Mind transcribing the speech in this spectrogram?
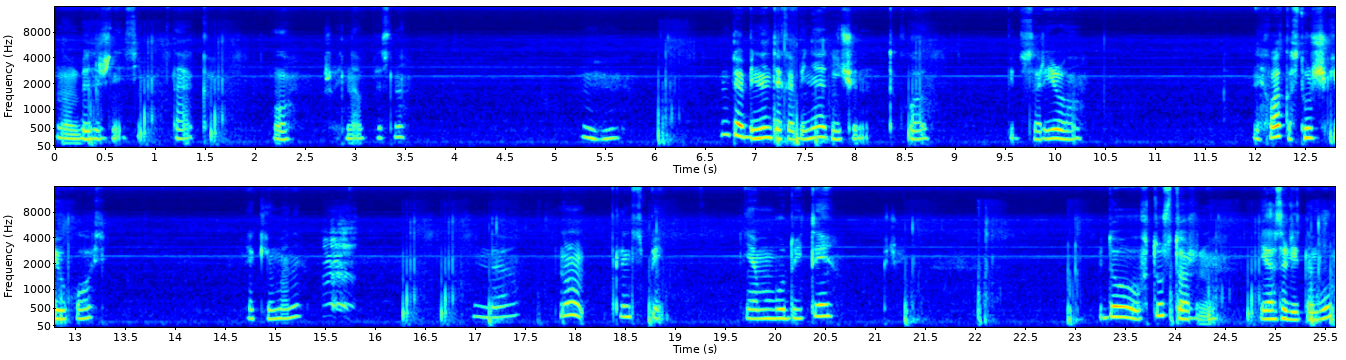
Ну, без різниці. Так. О, щось написано. Угу. Ну, кабінет і кабінет, нічого такого підзарілого. Нехватка стульчиків у когось. Як і в мене. Да. Ну, в принципі, я буду йти. Почекай. Піду в ту сторону. Я заліт не був.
